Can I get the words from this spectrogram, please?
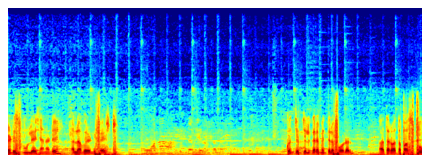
రెండు స్పూన్లు వేసానండి అల్లం వెల్లుల్లి పేస్ట్. కొంచెం జీలకర్ర మెంతుల పౌడర్ ఆ తర్వాత పసుపు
